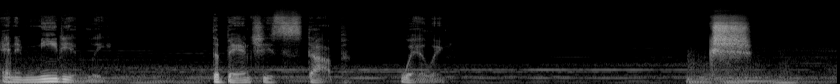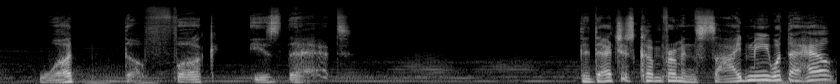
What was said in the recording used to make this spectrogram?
And immediately, the banshees stop wailing. Ksh. What the fuck is that? Did that just come from inside me? What the hell?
